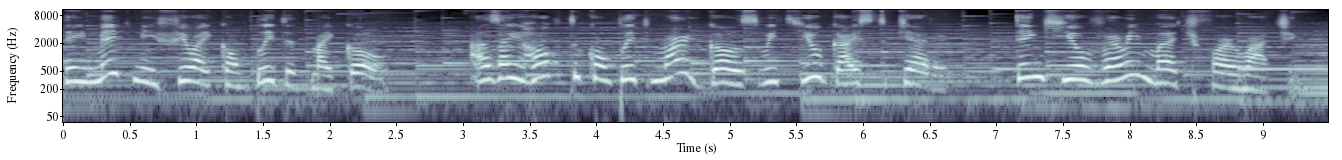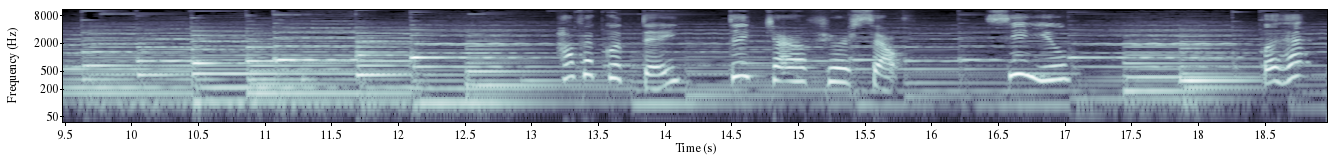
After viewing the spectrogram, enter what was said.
They make me feel I completed my goal. As I hope to complete more goals with you guys together. Thank you very much for watching. Have a good day. Take care of yourself. See you. Uh-huh.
